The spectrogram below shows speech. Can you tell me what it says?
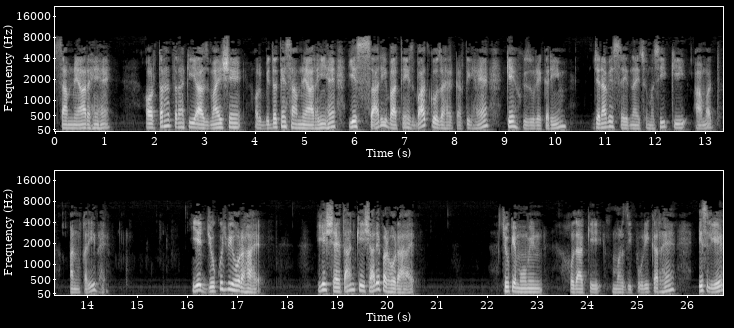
سامنے آ رہے ہیں اور طرح طرح کی آزمائشیں اور بدتیں سامنے آ رہی ہیں، یہ ساری باتیں اس بات کو ظاہر کرتی ہیں کہ حضور کریم جناب سیدنا یسو مسیح کی آمد ان قریب ہے۔ یہ جو کچھ بھی ہو رہا ہے، یہ شیطان کے اشارے پر ہو رہا ہے۔ چونکہ مومن خدا کی مرضی پوری کر رہے ہیں، اس لیے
